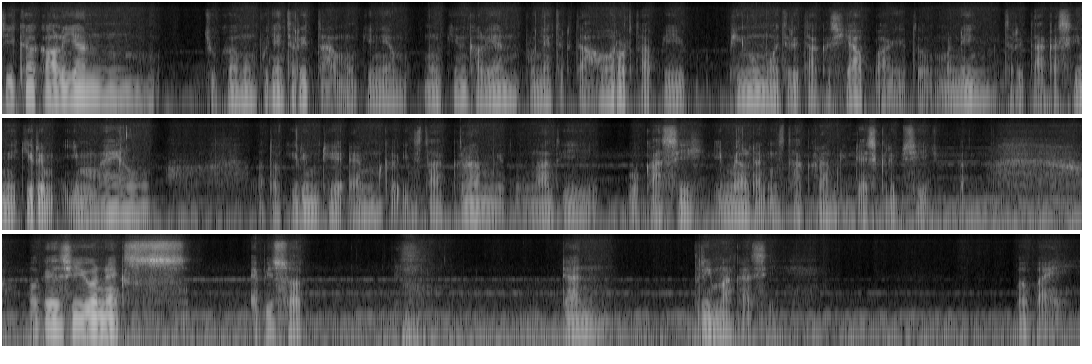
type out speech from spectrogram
jika kalian juga mempunyai cerita mungkin ya mungkin kalian punya cerita horor tapi bingung mau cerita ke siapa gitu. Mending cerita ke sini kirim email atau kirim DM ke Instagram gitu. Nanti gue kasih email dan Instagram di deskripsi juga. Oke okay, see you next episode. Dan terima kasih. Bye bye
